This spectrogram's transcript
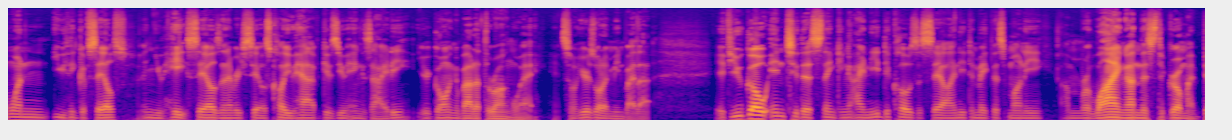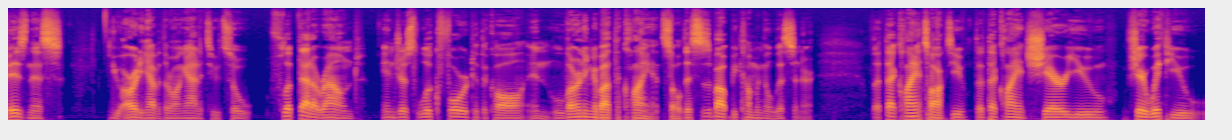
when you think of sales and you hate sales and every sales call you have gives you anxiety, you're going about it the wrong way. So here's what I mean by that if you go into this thinking, I need to close the sale, I need to make this money, I'm relying on this to grow my business, you already have the wrong attitude. So flip that around and just look forward to the call and learning about the client. So this is about becoming a listener. Let that client talk to you. Let that client share you, share with you,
